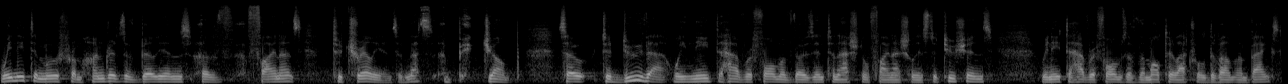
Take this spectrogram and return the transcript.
we need to move from hundreds of billions of finance to trillions, and that's a big jump. So to do that, we need to have reform of those international financial institutions. We need to have reforms of the multilateral development banks,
